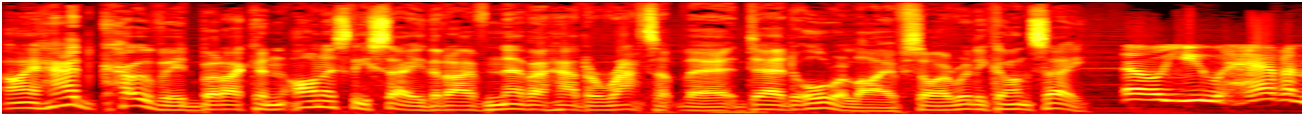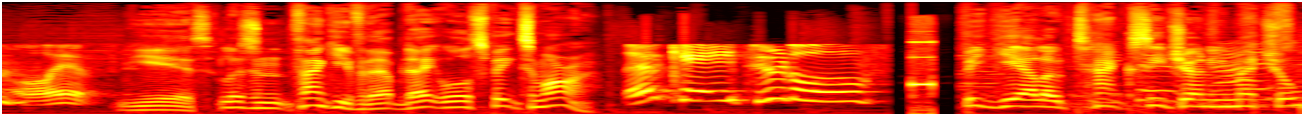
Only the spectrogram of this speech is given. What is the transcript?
I had COVID, but I can honestly say that I've never had a rat up there, dead or alive, so I really can't say. Oh, you haven't lived. Years. Listen, thank you for the update. We'll speak tomorrow. Okay, toodles. Big yellow taxi, Joni Mitchell.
